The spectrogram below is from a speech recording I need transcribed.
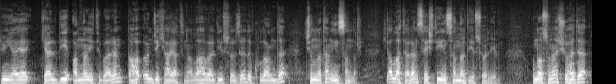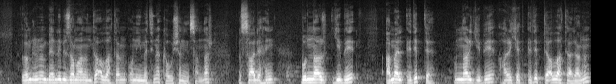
dünyaya geldiği andan itibaren daha önceki hayatını Allah'a verdiği sözleri de kulağında çınlatan insanlar. Ki Allah Teala'nın seçtiği insanlar diye söyleyelim. Ondan sonra şühede ömrünün belli bir zamanında Allah'tan o nimetine kavuşan insanlar. Salihin bunlar gibi amel edip de bunlar gibi hareket edip de Allah Teala'nın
